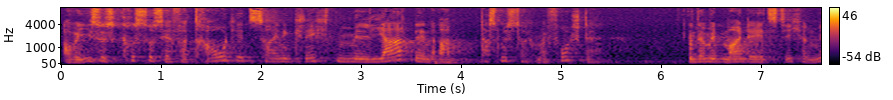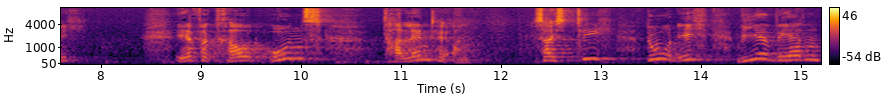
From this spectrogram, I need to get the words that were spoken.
Aber Jesus Christus, er vertraut jetzt seinen Knechten Milliarden an. Das müsst ihr euch mal vorstellen. Und damit meint er jetzt dich und mich. Er vertraut uns Talente an. Das heißt, dich du und ich, wir werden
